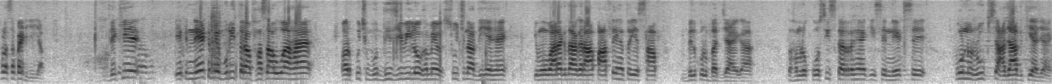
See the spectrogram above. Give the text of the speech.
थोड़ा सा बैठ जाइए आप। देखिए, एक नेट में बुरी तरह फंसा हुआ है और कुछ बुद्धिजीवी लोग हमें सूचना दिए हैं कि मुबारकदा, अगर आप आते हैं तो ये सांप बिल्कुल बच जाएगा। तो हम लोग कोशिश कर रहे हैं कि इसे नेट से पूर्ण रूप से आज़ाद किया जाए।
